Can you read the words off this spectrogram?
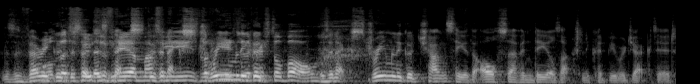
there's a very Well, good there's, there's, an ex- there's an Matthew, looking into extremely the good ball. there's an extremely good chance here that all seven deals actually could be rejected,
